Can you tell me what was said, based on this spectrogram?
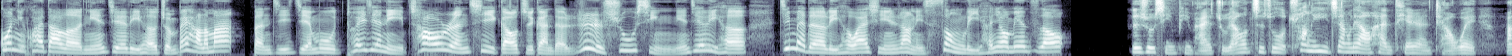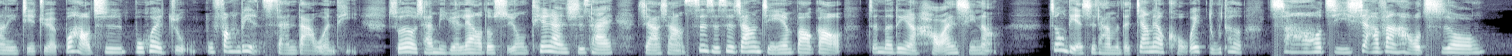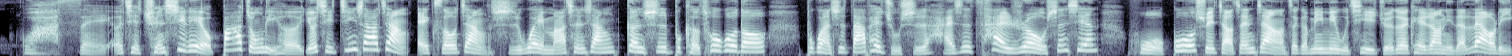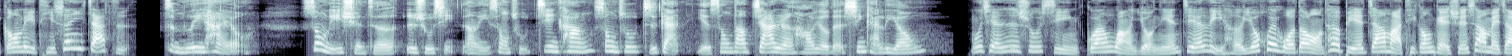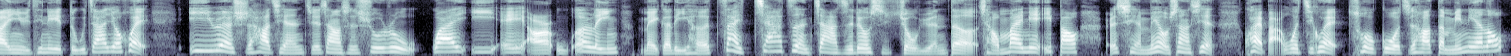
过年快到了，年节礼盒准备好了吗？本集节目推荐你超人气、高质感的日舒醒年节礼盒，精美的礼盒外形让你送礼很有面子哦。日舒醒品牌主要制作创意酱料和天然调味，帮你解决不好吃、不会煮、不方便三大问题。所有产品原料都使用天然食材，加上四十四张检验报告，真的令人好安心呢、重点是他们的酱料口味独特，超级下饭，好吃哦！哇塞！而且全系列有八种礼盒，尤其金沙酱、XO 酱、十味麻橙香更是不可错过的哦。不管是搭配主食，还是菜肉生鲜、火锅、水饺蘸酱，这个秘密武器绝对可以让你的料理功力提升一甲子。这么厉害哦！送礼选择日出醒，让你送出健康，送出质感，也送到家人好友的心坎里哦。目前日舒醒官网有年节礼盒优惠活动，特别加码提供给学校美教英语听力独家优惠。一月十号前结账时输入 Y E A R 五二零，每个礼盒再加赠价值六十九元的荞麦面一包，而且没有上限，快把握机会，错过只好等明年喽。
